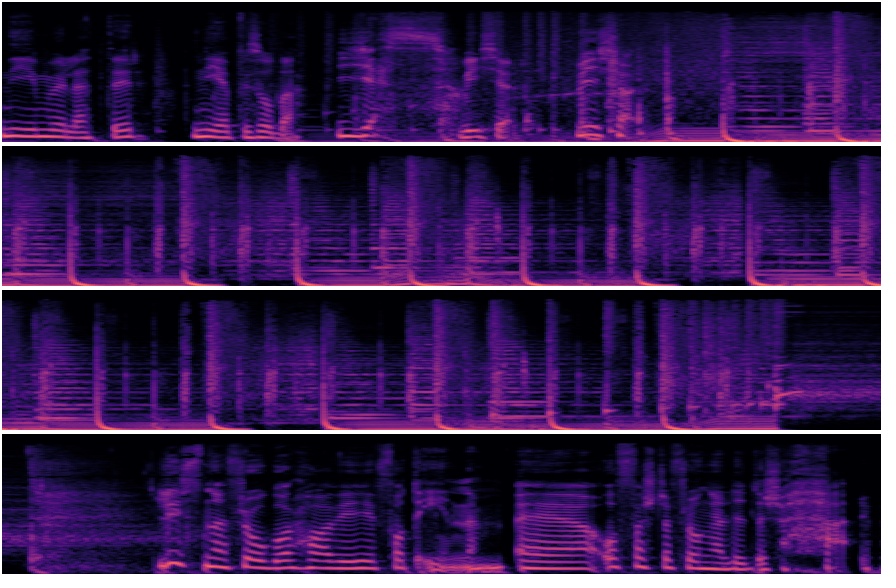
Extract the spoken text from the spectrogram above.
nye muligheter, ny episode. Yes. Vi kjører. Vi kjører. Lyssnarfrågor har vi fått in. Og och första frågan lyder så här.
